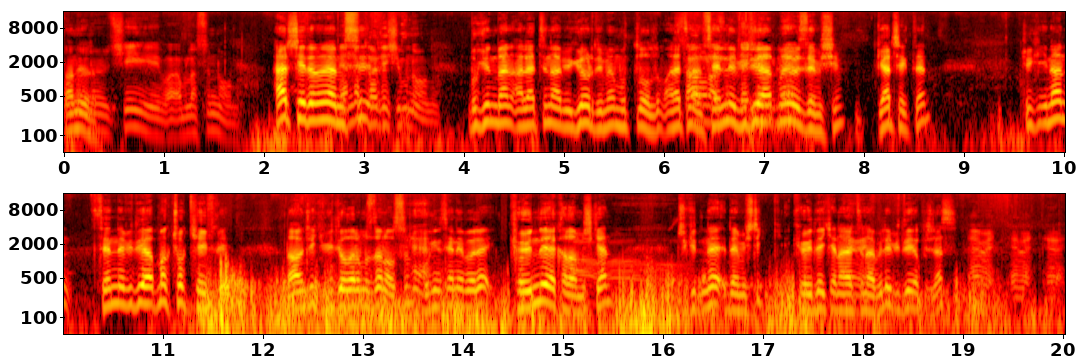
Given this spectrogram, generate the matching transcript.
Tanıyorum. Onun Şey ablasının oğlu. Her şeyden Ben de önemlisi kardeşimin oğlu. bugün ben Alaaddin abi gördüğüme mutlu oldum. Alaaddin Sağ abi olasın, seninle video teşekkürler. yapmayı özlemişim. Gerçekten. Çünkü inan seninle video yapmak çok keyifli. Daha önceki videolarımızdan olsun. Bugün seni böyle köyünde yakalamışken. Çünkü ne demiştik? Köydeyken Alaaddin Evet. abiyle video yapacağız. Evet, evet, evet.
